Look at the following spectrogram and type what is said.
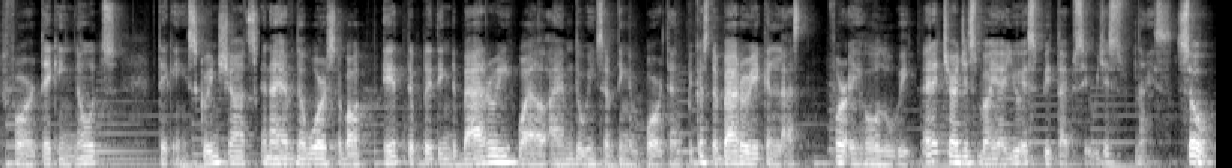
for taking notes, taking screenshots and I have no worries about it depleting the battery while I am doing something important because the battery can last for a whole week and it charges via USB Type-C which is nice. So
